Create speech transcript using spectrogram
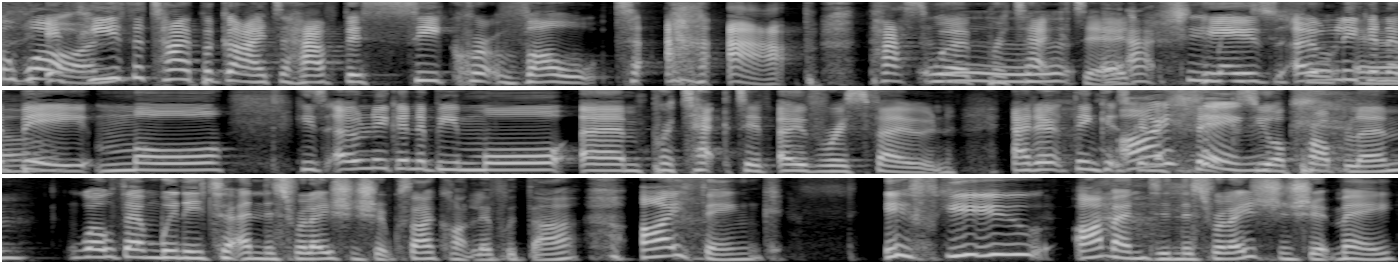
like, one- if he's the type of guy to have this secret vault app password protected, it he is only going to be more. He's only going to be more um, protective over his phone. I don't think it's going to fix your problem. well, then we need to end this relationship because I can't live with that. I think if you, I'm ending this relationship, me.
